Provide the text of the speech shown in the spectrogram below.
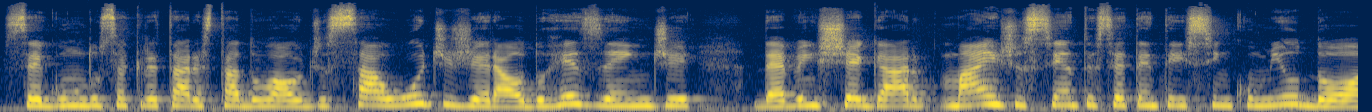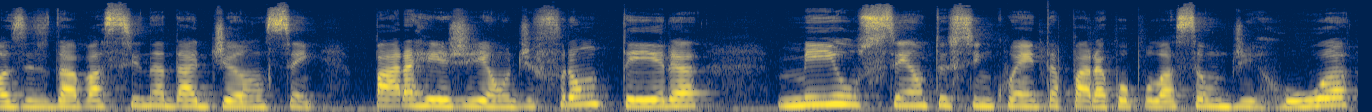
Segundo o secretário estadual de Saúde, Geraldo Rezende, devem chegar mais de 175 mil doses da vacina da Janssen para a região de fronteira, 1.150 para a população de rua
